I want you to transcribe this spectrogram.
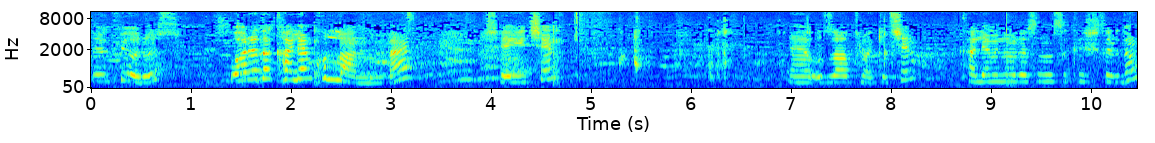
döküyoruz. Bu arada kalem kullandım ben şey için ee, uzatmak için. Kalemin orasını sıkıştırdım.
